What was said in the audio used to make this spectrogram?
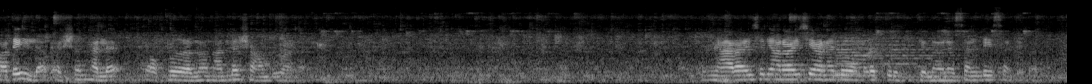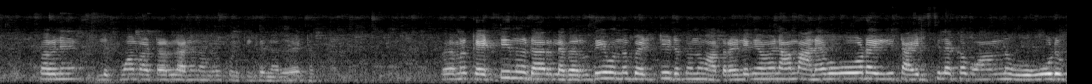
പതയില്ല. പക്ഷെ നല്ല ഡോക്ടർ തന്ന നല്ല ഷാമ്പുവാണ് ഞായറാഴ്ച ഞായറാഴ്ചയാണല്ലോ നമ്മൾ കുളിപ്പിക്കുന്നത്. സൺഡേ സൺഡേ അപ്പോൾ അവന് ലിപ്വാൻ വാട്ടറിലാണ് നമ്മൾ കുളിപ്പിക്കുന്നത് കേട്ടോ. അപ്പോൾ നമ്മൾ കെട്ടിയൊന്നും ഇടാറില്ല. വെറുതെ ഒന്ന് ബെൽറ്റ് ഇടുന്നെന്ന് മാത്രം. അല്ലെങ്കിൽ അവൻ ആ നനവോടെ ഈ ടൈൽസിലൊക്കെ വന്ന് ഓടും.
